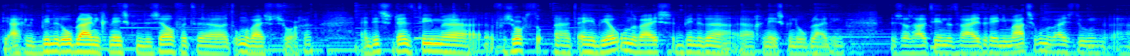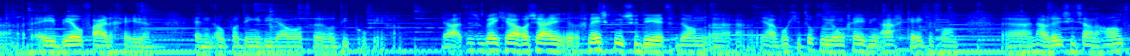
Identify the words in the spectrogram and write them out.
die eigenlijk binnen de opleiding geneeskunde zelf het, het onderwijs verzorgen. En dit studententeam verzorgt het EHBO-onderwijs binnen de geneeskundeopleiding. Dus dat houdt in dat wij het reanimatieonderwijs doen, EHBO-vaardigheden en ook wat dingen die daar wat, wat dieper op ingaan. Ja, het is een beetje als jij geneeskunde studeert, dan uh, ja, word je toch door je omgeving aangekeken van, uh, nou, er is iets aan de hand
